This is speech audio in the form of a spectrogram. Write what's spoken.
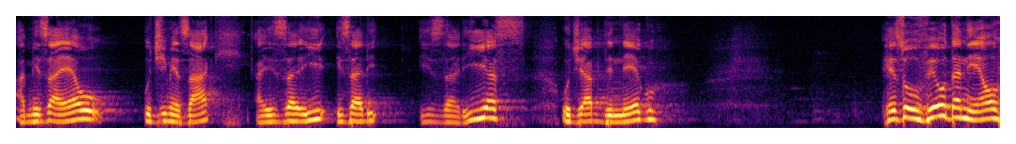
a Misael, o de Mesaque, a Isari, Isari, Isarias, o de Abdenego. Resolveu Daniel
